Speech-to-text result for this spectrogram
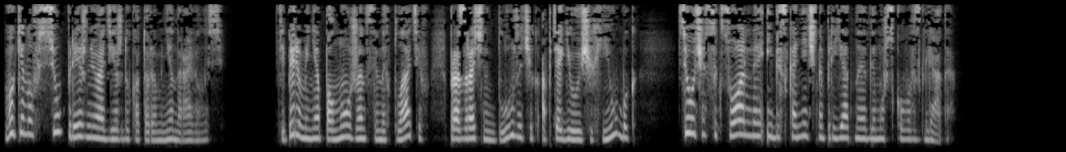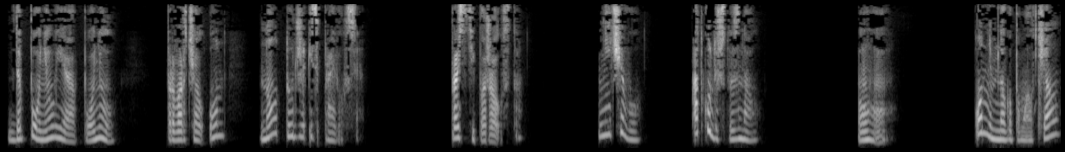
выкинув всю прежнюю одежду, которая мне нравилась. Теперь у меня полно женственных платьев, прозрачных блузочек, обтягивающих юбок, все очень сексуальное и бесконечно приятное для мужского взгляда. «Да понял я, понял», — проворчал он, но тут же исправился. Прости, пожалуйста. Ничего. Откуда ж ты знал? Угу. Он немного помолчал,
